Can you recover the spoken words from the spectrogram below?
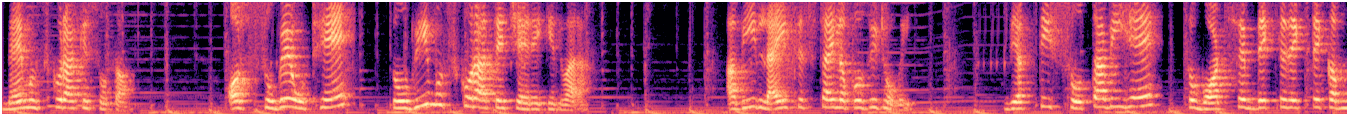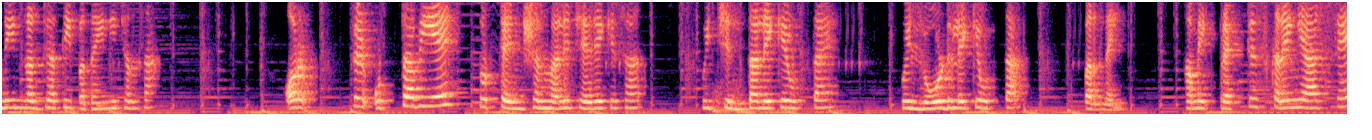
मैं मुस्कुरा के सोता हूँ। और सुबह उठे तो भी मुस्कुराते चेहरे के द्वारा। अभी लाइफ स्टाइल अपोजिट हो गई। व्यक्ति सोता भी है तो व्हाट्सएप देखते देखते कब नींद लग जाती पता ही नहीं चलता। और फिर उठता भी है तो टेंशन वाले चेहरे के साथ कोई चिंता लेके उठता है। कोई लोड लेके उठता पर नहीं। हम एक प्रैक्टिस करेंगे आज से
